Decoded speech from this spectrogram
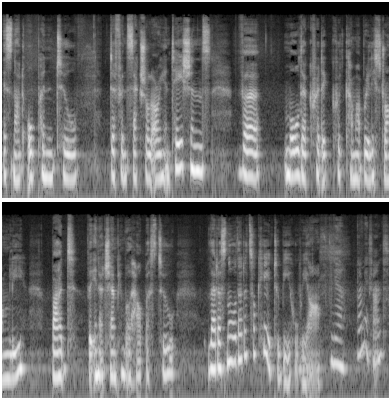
is not open to different sexual orientations. The Molder critic could come up really strongly, but the inner champion will help us to let us know that it's okay to be who we are. Yeah, that makes sense.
